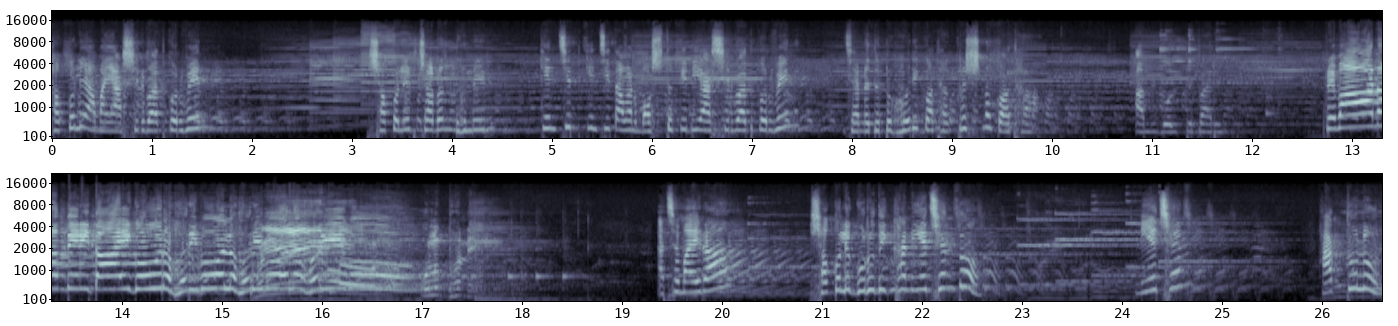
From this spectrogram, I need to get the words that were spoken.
সকলে আমায় আশীর্বাদ করবেন। সকলের চরণ ধুলের কিঞ্চিত কিঞ্চিত আমার মস্তকে দিয়ে আশীর্বাদ করবেন যেন দুটো হরি কথা কৃষ্ণ কথা আমি বলতে পারি। প্রেমানন্দের তাই গৌর হরি বল হরি বল হরি বল উলুধ্বনি আচ্ছা মায়েরা সকলে গুরু দীক্ষা নিয়েছেন তো? নিয়েছেন? হাত তুলুন।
